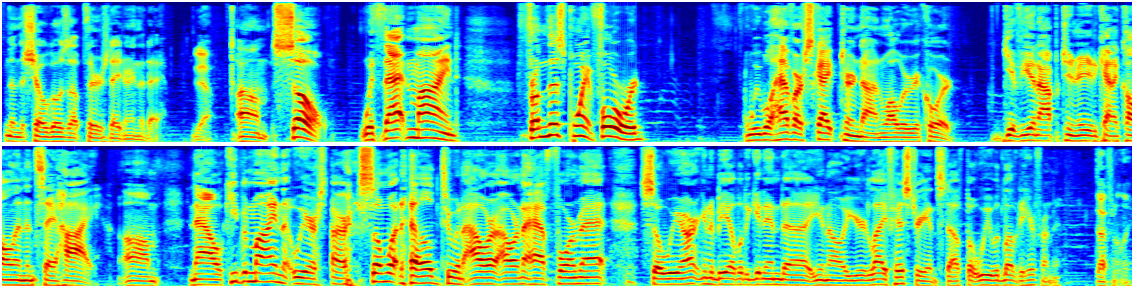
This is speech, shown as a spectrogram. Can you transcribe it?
And then the show goes up Thursday during the day. Yeah. Um, so, with that in mind, from this point forward, we will have our Skype turned on while we record. Give you an opportunity to kind of call in and say hi. Um, now, keep in mind that we are, are somewhat held to an hour, hour and a half format, so we aren't going to be able to get into you know your life history and stuff. But we would love to hear from you. Definitely.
